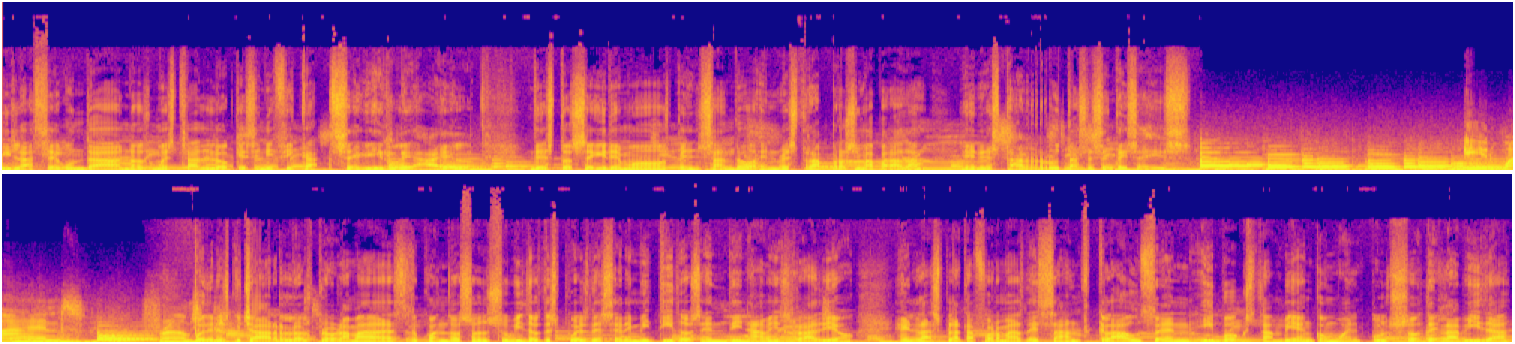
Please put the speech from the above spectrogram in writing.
y la segunda nos muestra lo que significa seguirle a Él. De esto seguiremos pensando en nuestra próxima parada en esta Ruta 66. It winds Pueden escuchar los programas cuando son subidos después de ser emitidos en Dynamis Radio, en las plataformas de SoundCloud, en iBox también como El Pulso de la Vida,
